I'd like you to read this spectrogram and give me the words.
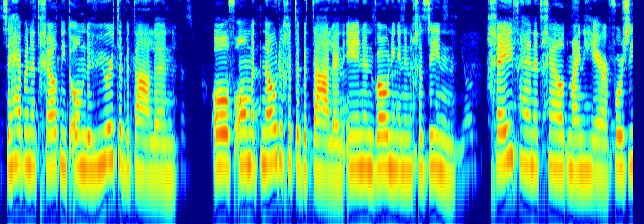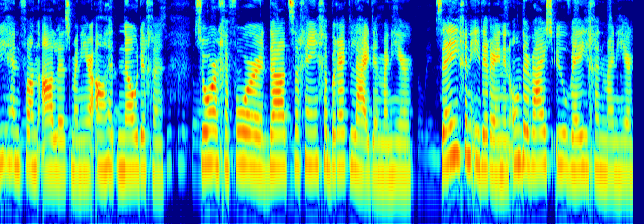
Ze hebben het geld niet om de huur te betalen of om het nodige te betalen in hun woning en hun gezin. Geef hen het geld, mijn Heer. Voorzie hen van alles, mijn Heer, al het nodige. Zorg ervoor dat ze geen gebrek lijden, mijn Heer. Zegen iedereen en onderwijs uw wegen, mijn Heer.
